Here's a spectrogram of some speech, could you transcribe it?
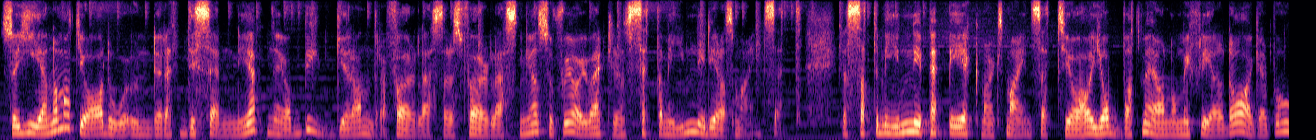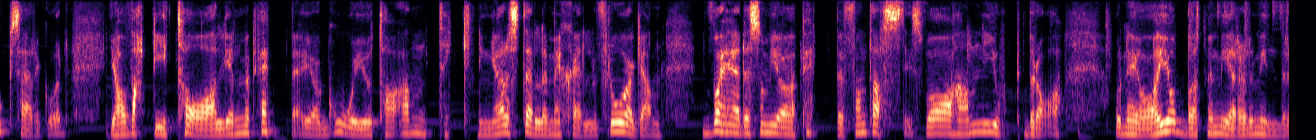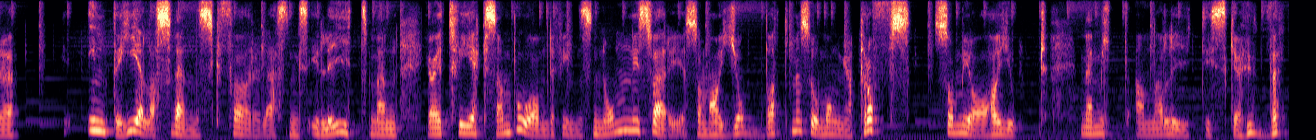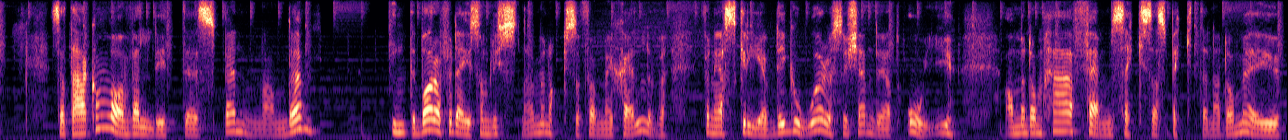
Så genom att jag då under ett decennium när jag bygger andra föreläsares föreläsningar så får jag ju verkligen sätta mig in i deras mindset. Jag satte mig in i Peppe Ekmarks mindset. Jag har jobbat med honom i flera dagar på Hooks herrgård. Jag har varit i Italien med Peppe. Jag går ju och tar anteckningar, ställer mig själv frågan. Vad är det som gör Peppe fantastisk? Vad har han gjort bra? Och när jag har jobbat med mer eller mindre inte hela svensk föreläsningselit, men jag är tveksam på om det finns någon i Sverige som har jobbat med så många proffs som jag har gjort med mitt analytiska huvud. Så att det här kommer vara väldigt eh, spännande. Inte bara för dig som lyssnar men också för mig själv. För när jag skrev det igår så kände jag att oj, ja men de här fem, sex aspekterna de är ju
